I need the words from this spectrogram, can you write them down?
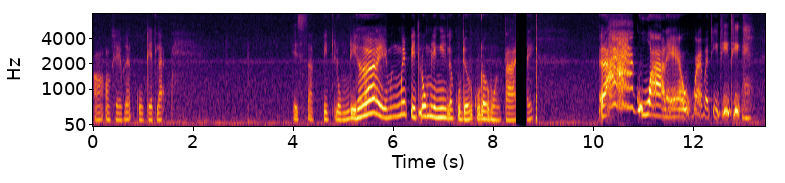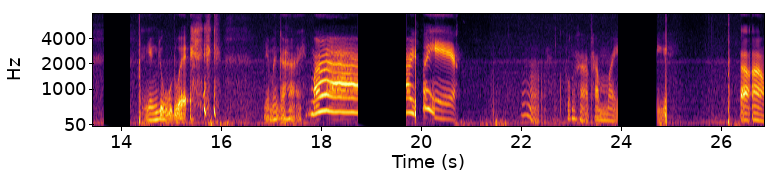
อ๋อ โอเคเพื่อน กูเก็ตละไอสัตว์ปิดหลุมดิเฮ้ย มึงไม่ปิดหลุมอย่างงี้แล้วกูเดี๋ยวกูเราหวงตายอ้ากูว่าแล้วไปไปทีที่ที่ยังอยู่ด้วย เดี๋ยวมันก็หายมาไม่ต้องหาทำใหม่ อ้าวอ้าว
